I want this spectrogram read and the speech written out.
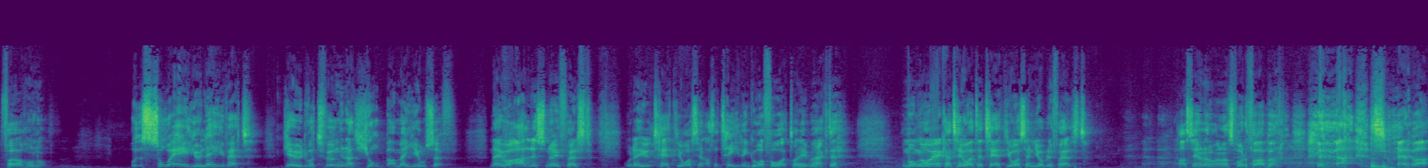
för honom. Och så är ju livet. Gud var tvungen att jobba med Josef. När jag var alldeles nyfrälst, och det är ju 30 år sedan, alltså tiden går fort, har ni märkt det? Hur många av er kan tro att det är 30 år sedan jag blev frälst? Passa er nu, annars får du förbön. så är det va?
